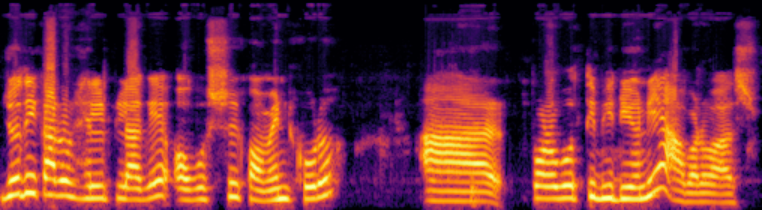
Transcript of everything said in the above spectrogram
যদি কারোর হেল্প লাগে অবশ্যই কমেন্ট করো। আর পরবর্তী ভিডিও নিয়ে আবারও আসব।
